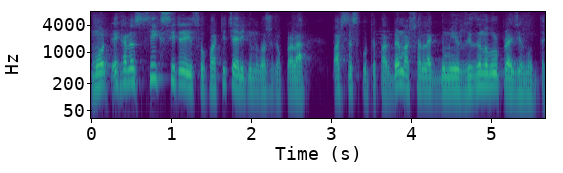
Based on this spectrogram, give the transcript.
মোট এখানে সিক্স সিটের এই সোফাটি চাইলে কিন্তু দর্শক আপনারা পারচেস করতে পারবেন মাসাল্লাহ একদমই রিজনেবল প্রাইসের মধ্যে।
